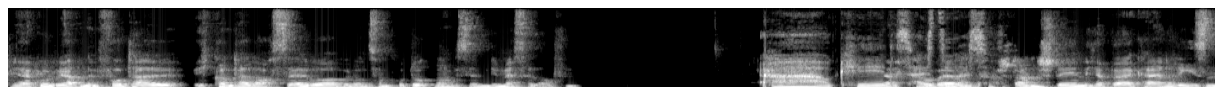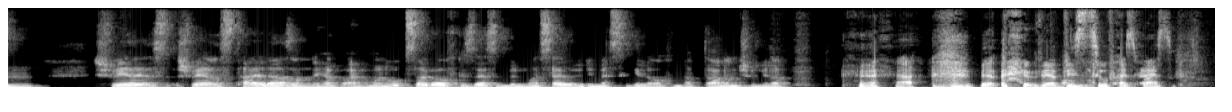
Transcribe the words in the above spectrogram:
Ja, gut, wir hatten den Vorteil, ich konnte halt auch selber mit unserem Produkt noch ein bisschen in die Messe laufen. Ah, okay, Ja, das heißt, du hast so. Stand stehen. Ich habe ja kein riesen schweres, schweres Teil da, sondern ich habe einfach meinen Rucksack aufgesessen, bin mal selber über die Messe gelaufen, habe da dann schon wieder. wer, wer bist du? Was machst du?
